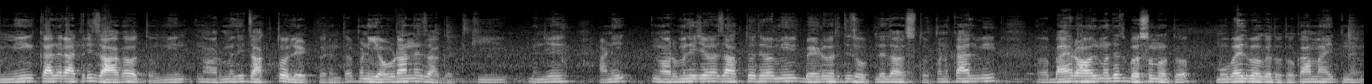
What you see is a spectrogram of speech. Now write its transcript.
मी काल रात्री जागा होतो. मी नॉर्मली जागतो लेटपर्यंत पण एवढा नाही जागत की म्हणजे आणि नॉर्मली जेव्हा जागतो तेव्हा मी बेडवरती झोपलेला असतो. पण काल मी बाहेर हॉलमध्येच बसून होतो. मोबाईल बघत होतो का माहीत नाही.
